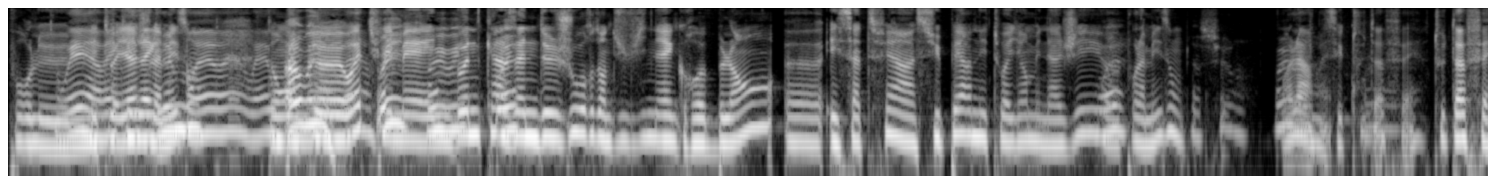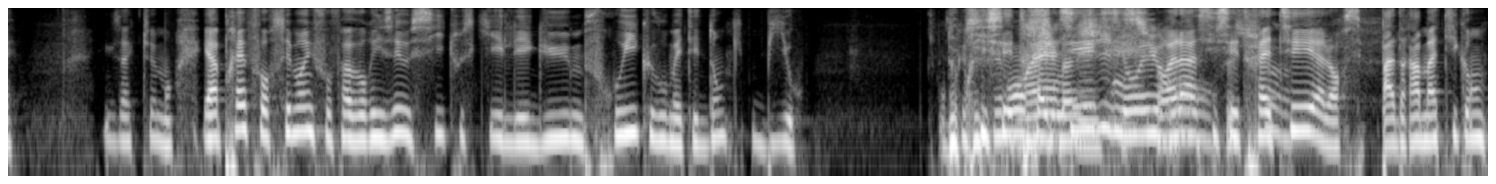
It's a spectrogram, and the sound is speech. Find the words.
pour le Ouais, nettoyage de la maison. ouais, ouais, ouais, Donc Ah oui, euh, ouais, tu oui, les mets oui, une oui, bonne oui. quinzaine de jours dans du vinaigre blanc euh, et ça te fait un super nettoyant ménager euh, pour la maison. Bien sûr. Voilà, Ouais, c'est tout à fait, tout à fait. Exactement. Et après, forcément, il faut favoriser aussi tout ce qui est légumes, fruits que vous mettez dedans bio. De que si c'est traité, ouais, voilà, si c'est traité, alors c'est pas dramatique en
